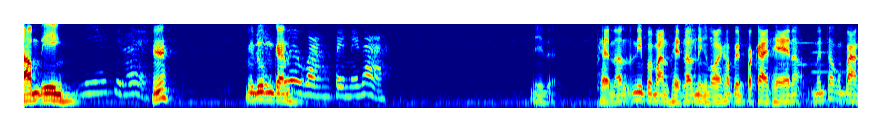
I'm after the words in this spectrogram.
ตำเองนี่ยังสิเลย ฮะไม่รู้เหมือนกันเพื่อวางไปไหมล่ะ นี่แหละแผ่นละนี่ประมาณแผ่นละหนึ่งร้อยครับเป็นปลากายแท้เนาะไม่ต้องบาง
